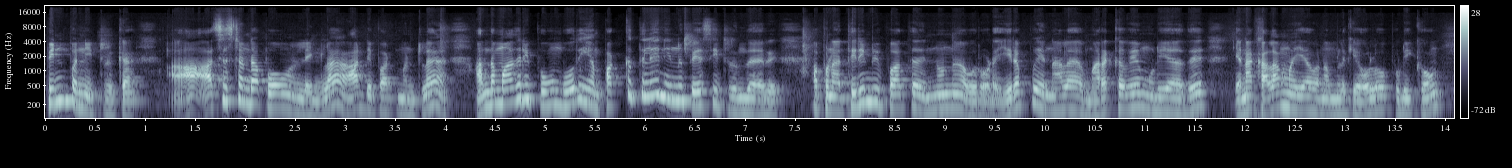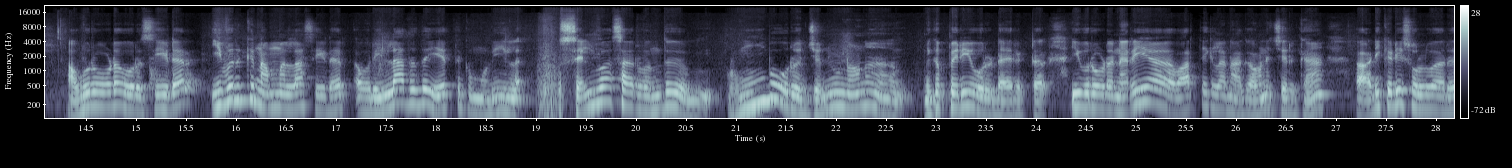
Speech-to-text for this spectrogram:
பின் பண்ணிட்டு இருக்கேன் அசிஸ்டண்ட்டாக போவோம் இல்லைங்களா? ஆர்ட் டிபார்ட்மெண்ட்டில் அந்த மாதிரி போகும்போது என் பக்கத்திலே நின்று பேசிகிட்டு இருந்தார் அப்போ நான் திரும்பி பார்த்த இன்னொன்று அவரோட இறப்பு என்னால் மறக்கவே முடியாது. ஏன்னா கலாம் ஐயாவை நம்மளுக்கு எவ்வளோ பிடிக்கும். அவரோட ஒரு சீடர் இவருக்கு நம்மெல்லாம் சீடர். அவர் இல்லாததை ஏற்றுக்க முடியல. செல்வா சார் வந்து ரொம்ப ஒரு ஜென்யூனான மிகப்பெரிய ஒரு டைரக்டர் இவரோட நிறைய வார்த்தைகளை நான் கவனிச்சிருக்கேன். அடிக்கடி சொல்வார்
